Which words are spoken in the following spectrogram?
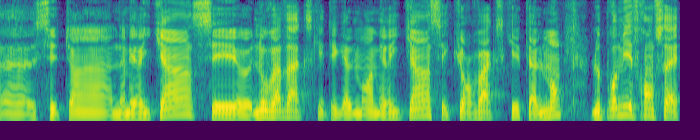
Euh, c'est un Américain. C'est euh, Novavax qui est également américain. C'est CureVax qui est allemand. Le premier Français,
